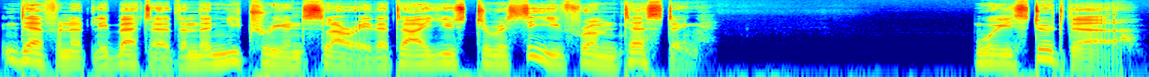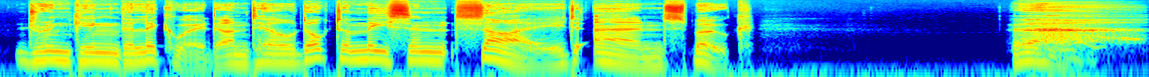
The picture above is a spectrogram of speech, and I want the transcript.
Definitely better than the nutrient slurry that I used to receive from testing. We stood there, drinking the liquid until Dr. Mason sighed and spoke. Ah,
